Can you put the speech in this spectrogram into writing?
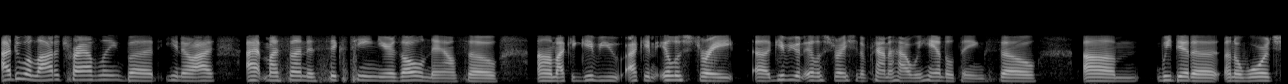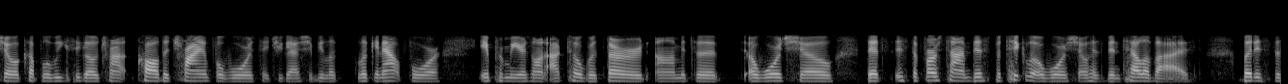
I do a lot of traveling, but you know, I I my son is 16 years old now, so um I could give you I can illustrate uh give you an illustration of kind of how we handle things. So, um we did a an award show a couple of weeks ago tri- called the Triumph Awards that you guys should be look, looking out for. It premieres on October 3rd. Um it's a award show that's it's the first time this particular award show has been televised but it's the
